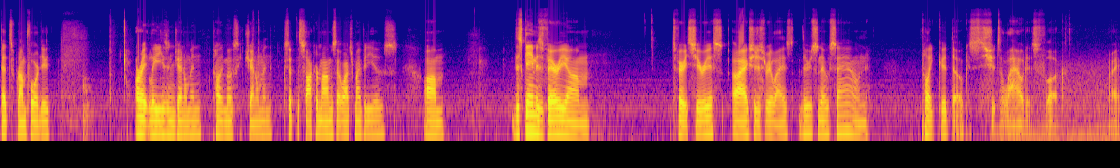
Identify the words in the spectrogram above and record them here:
That's what I'm for, dude. Alright, ladies and gentlemen. Probably mostly gentlemen. Except the soccer moms that watch my videos. Um, this game is very, um, it's very serious. Oh, I actually just realized there's no sound. Probably good though, because this shit's loud as fuck. Alright,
